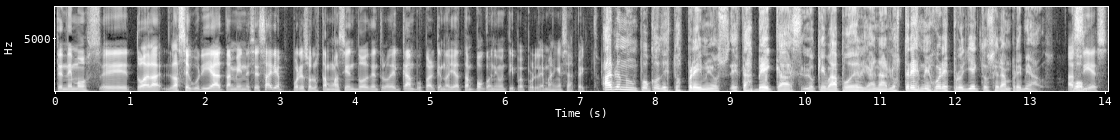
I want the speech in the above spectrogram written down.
Tenemos eh, toda la, seguridad también necesaria, por eso lo estamos haciendo dentro del campus, para que no haya tampoco ningún tipo de problemas en ese aspecto. Háblame un poco de estos premios, estas becas, lo que va a poder ganar. Los tres mejores proyectos serán premiados. Así es,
